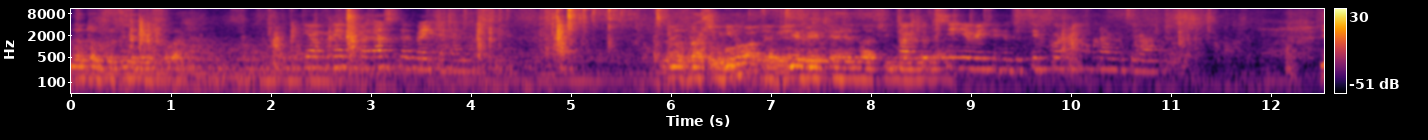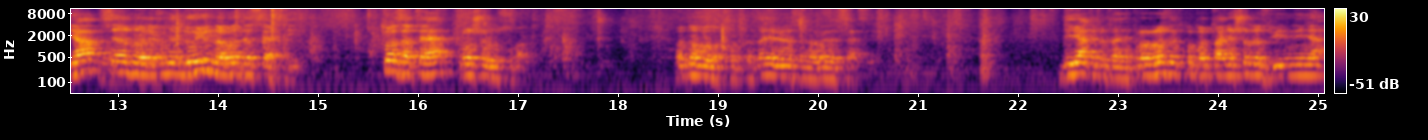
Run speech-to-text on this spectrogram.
на тому користування. Є, вони принесли витяги на всі. Ну, значить, ну, витяги, значить. Так, ні, тут всі є витяги, до цих кожних окремо ділянок. Я все одно рекомендую на розгляд сесії. Хто за те, прошу голосувати. Одноголосно. Питання винесено на розгляд сесії. Дев'яте питання. Про розгляд клопотання щодо звільнення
